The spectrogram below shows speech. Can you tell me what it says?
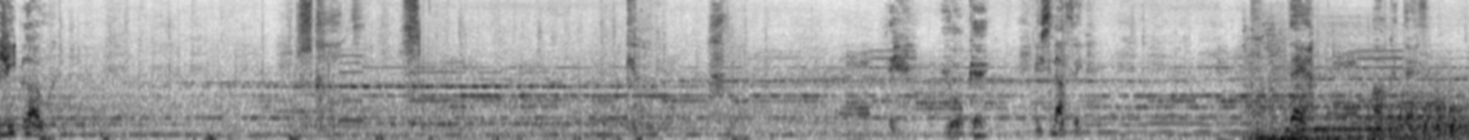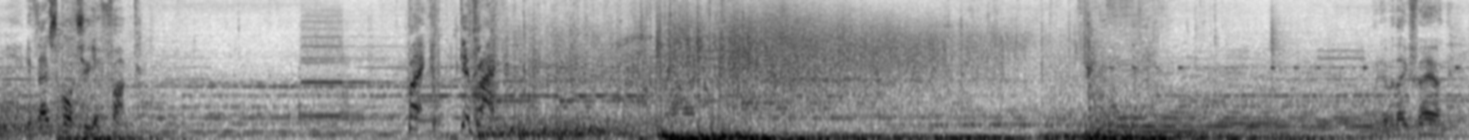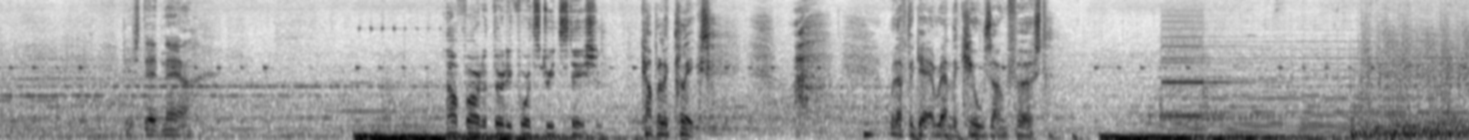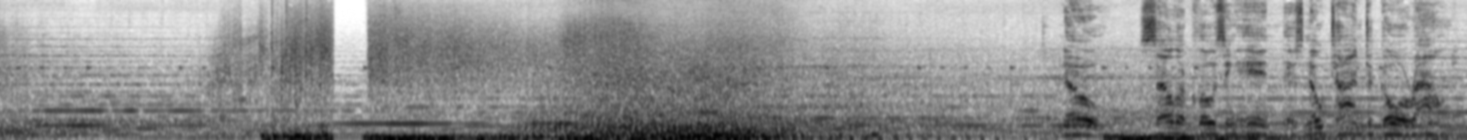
Keep low. You okay? It's nothing. There. Mark of death. If that spots you, you're fucked. Back! Get back! Whatever they found dead now. How far to 34th Street Station? Couple of clicks. We'll have to get around the kill zone first. No. Cell are closing in. There's no time to go around.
